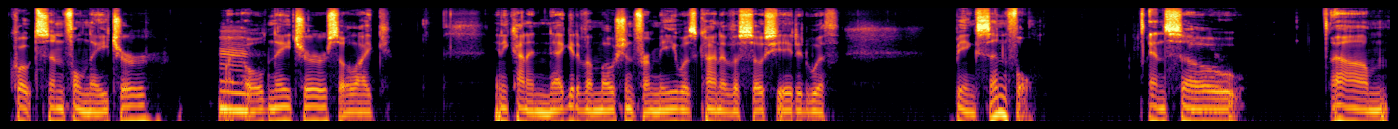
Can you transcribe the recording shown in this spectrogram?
quote sinful nature, my mm. old nature. So like any kind of negative emotion for me was kind of associated with being sinful. And so um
